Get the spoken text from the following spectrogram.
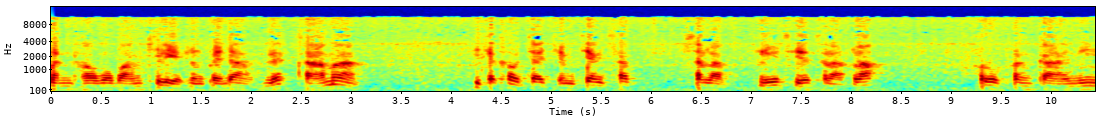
บรรเทาเบาบางกิเลสลงไปได้ และสามารถที่จะเข้าใจแจ่มแจ้งทรัพย์สลับหรือเสียสละละรูปร่างกายนี้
